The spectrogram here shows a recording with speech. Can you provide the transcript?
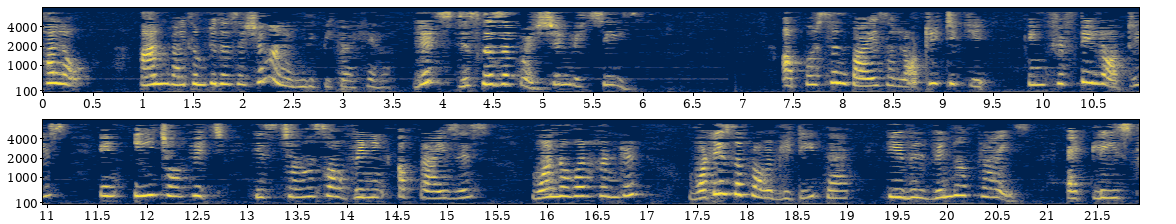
Hello and welcome to the session. I am Deepika here. Let's discuss a question which says a person buys a lottery ticket in 50 lotteries in each of which his chance of winning a prize is 1 over 100. What is the probability that he will win a prize at least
